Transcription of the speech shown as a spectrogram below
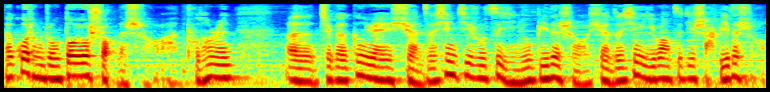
但过程中都有爽的时候啊。普通人，呃，这个更愿意选择性记住自己牛逼的时候，选择性遗忘自己傻逼的时候。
